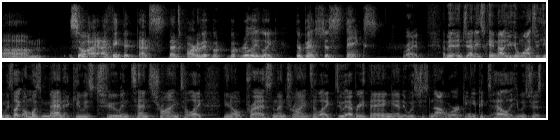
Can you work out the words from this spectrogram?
Um, so I, I think that that's that's part of it. But but really, like their bench just stinks. Right. I mean, and Jennings came out. You can watch it. He was like almost manic. He was too intense, trying to like you know press and then trying to like do everything, and it was just not working. You could tell he was just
